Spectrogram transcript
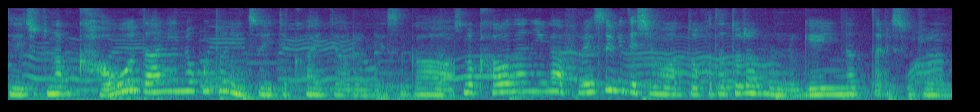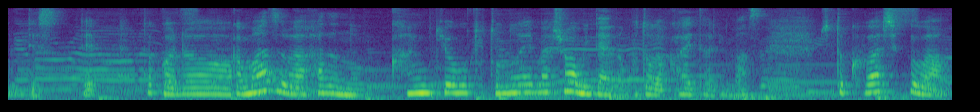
でちょっとなんか顔ダニのことについて書いてあるんですがその顔ダニが増えすぎてしまうと肌トラブルの原因になったりするんですって。だからまずは肌の環境を整えましょうみたいなことが書いてあります。ちょっと詳しくは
